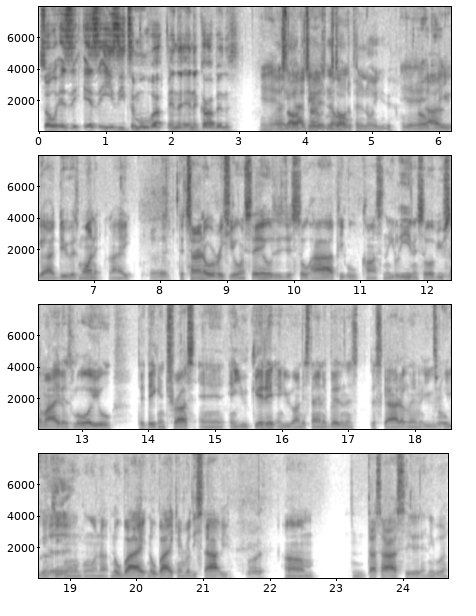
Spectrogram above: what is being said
So is it is it easy to move up in the in the car business? Yeah, It's all all, you gotta do is determined, it's all depending on you. Yeah, Okay. all you gotta do is want it. Like Yeah. the turnover ratio in sales is just so high. People constantly leaving. So if you somebody that's loyal, that they can trust, and and you get it, and you understand the business, the sky the limit. You you can keep on going up. Nobody nobody can really stop you. Right. Um, that's how I see it anyway.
